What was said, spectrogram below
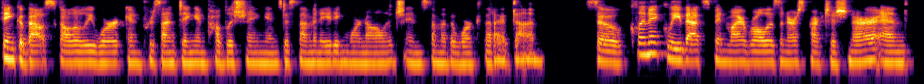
think about scholarly work and presenting and publishing and disseminating more knowledge in some of the work that I've done. So clinically, that's been my role as a nurse practitioner. And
